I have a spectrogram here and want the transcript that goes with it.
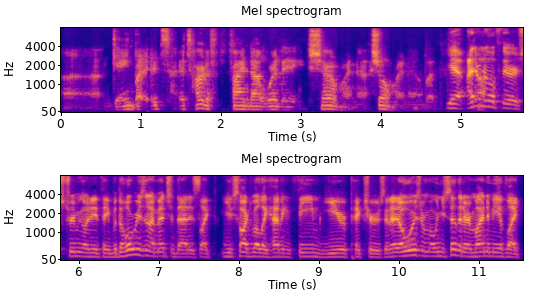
uh, game, but it's it's hard to find out where they show them right now. Show them right now, but yeah, I don't uh, know if they're streaming on anything. But the whole reason I mentioned that is like you talked about like having themed year pictures, and it always when you said that it reminded me of like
